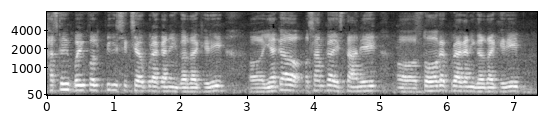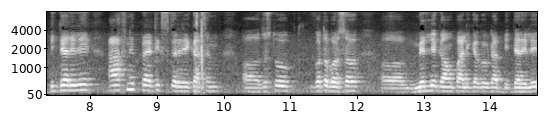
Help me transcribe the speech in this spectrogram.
खास गरी वैकल्पिक शिक्षा कुराकानी गर्दाखेरि यहाँका असमका स्थानीय तहका कुराकानी गर्दाखेरि विद्यालयले आफ्नै प्र्याक्टिस गरिरहेका छन्। जस्तो गत वर्ष मेल्ले गाउँपालिकाको एउटा विद्यालयले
